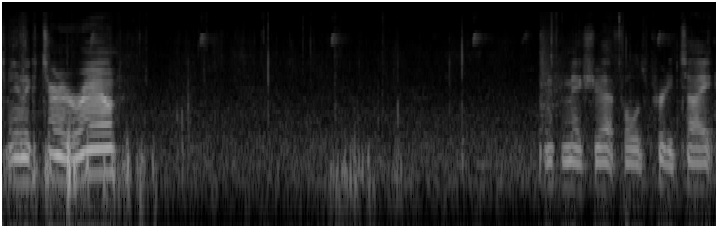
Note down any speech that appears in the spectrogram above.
And then we can turn it around. You can make sure that folds pretty tight.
